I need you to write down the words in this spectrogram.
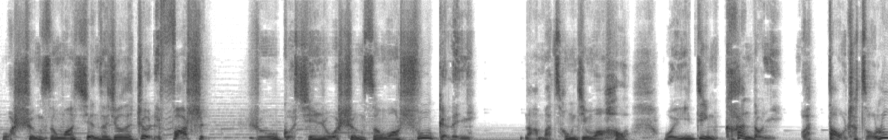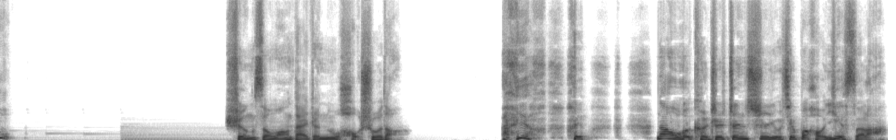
我圣僧王现在就在这里发誓，如果今日我圣僧王输给了你，那么从今往后我一定看到你，我倒着走路。圣僧王带着怒吼说道：“哎呀，哎呦，那我可是真是有些不好意思了。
